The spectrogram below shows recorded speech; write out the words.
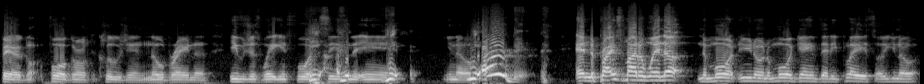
fair foregone conclusion, no brainer. He was just waiting for the season to he- end. you know, he earned it. and the price might have went up the more you know the more games that he played. So you know,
